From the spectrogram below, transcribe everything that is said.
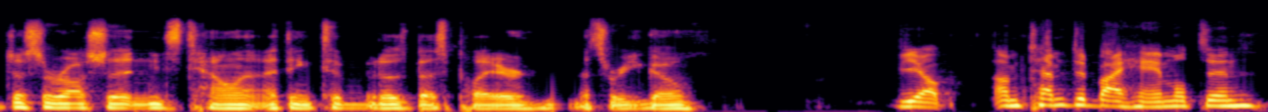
just a roster that needs talent. I think Thibodeaux's best player. That's where you go. Yep. I'm tempted by Hamilton.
